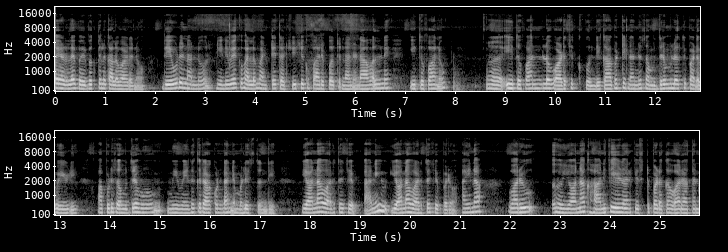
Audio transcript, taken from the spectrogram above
ఎడలే ఎడల భయభక్తులు కలవాడను దేవుడు నన్ను నినివేకు వెళ్ళమంటే తర్శీషుకు పారిపోతున్నాను. నా వల్లనే ఈ తుఫాను ఈ తుఫానులో వాడ చిక్కుకుంది. కాబట్టి నన్ను సముద్రంలోకి పడవేయుడి. అప్పుడు సముద్రము మీ మీదకి రాకుండా నిమ్మలిస్తుంది యోనా వారితో చెప్ అని యోనా వారితో చెప్పారు. అయినా వారు యోనాకు హాని చేయడానికి ఇష్టపడక వారు అతని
